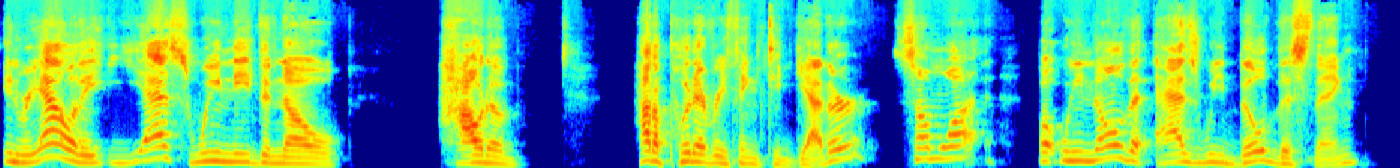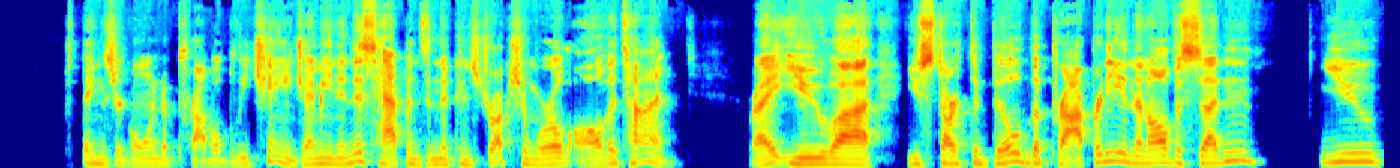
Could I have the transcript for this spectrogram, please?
in reality, yes, we need to know how to how to put everything together somewhat, but we know that as we build this thing, things are going to probably change. I mean, and this happens in the construction world all the time, right? You uh you start to build the property and then all of a sudden you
